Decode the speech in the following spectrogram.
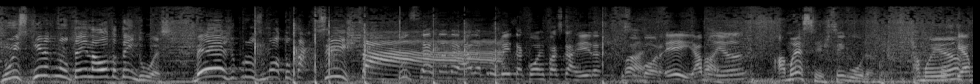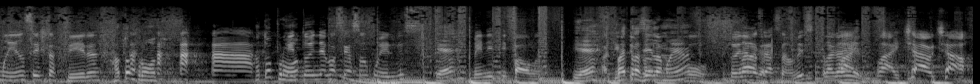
Numa esquina que não tem, na outra tem duas. Beijo pros mototaxistas. Tudo certo, nada errado, aproveita, corre, faz carreira e Vai. simbora. Ei, amanhã, Amanhã é sexta. segura. Amanhã. Porque amanhã, sexta-feira. Já tô pronto. Já tô pronto. Eu tô em negociação com ele, viu? É? Benito e Paula. É? Aqui Vai trazer ele amanhã? Vou. Tô em Traga. negociação, viu? Traga vai, ele. vai, tchau, tchau.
